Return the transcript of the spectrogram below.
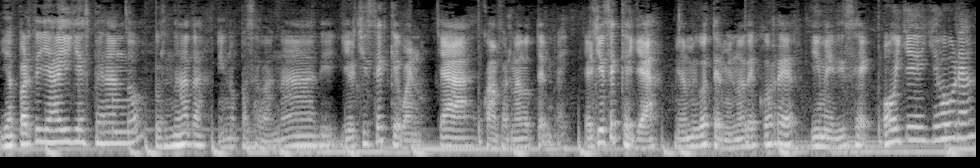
Y aparte ya ahí ya esperando, pues nada, y no pasaba nadie. Y el chiste que bueno, ya Juan Fernando terminó. El chiste que ya mi amigo terminó de correr y me dice, oye, ¿y ahora?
